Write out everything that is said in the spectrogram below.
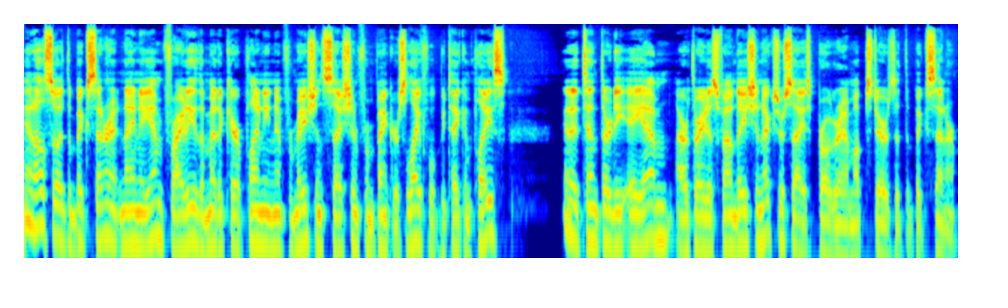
And also at the Bick Center at 9 a.m. Friday, the Medicare Planning Information Session from Bankers Life will be taking place. And at 10:30 a.m., Arthritis Foundation exercise program upstairs at the Big Center.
